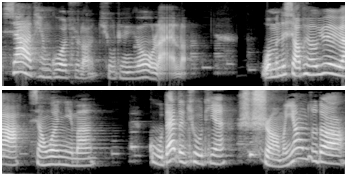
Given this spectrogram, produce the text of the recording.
夏天过去了，秋天又来了。我们的小朋友月月啊，想问你们：古代的秋天是什么样子的？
